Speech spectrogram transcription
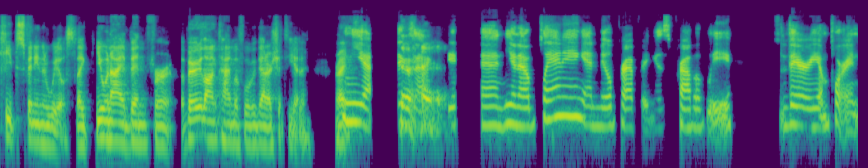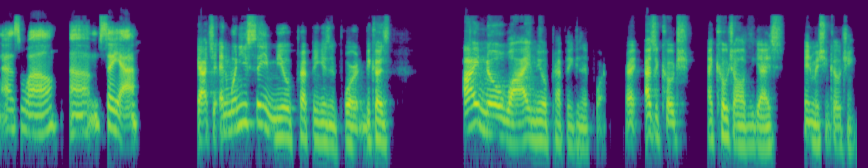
keep spinning their wheels. Like you and I have been for a very long time before we got our shit together, right? Yeah, exactly. and you know, planning and meal prepping is probably very important as well. Um, so yeah. Gotcha. And when you say meal prepping is important, because I know why meal prepping is important, right? As a coach, I coach all of you guys in mission coaching.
